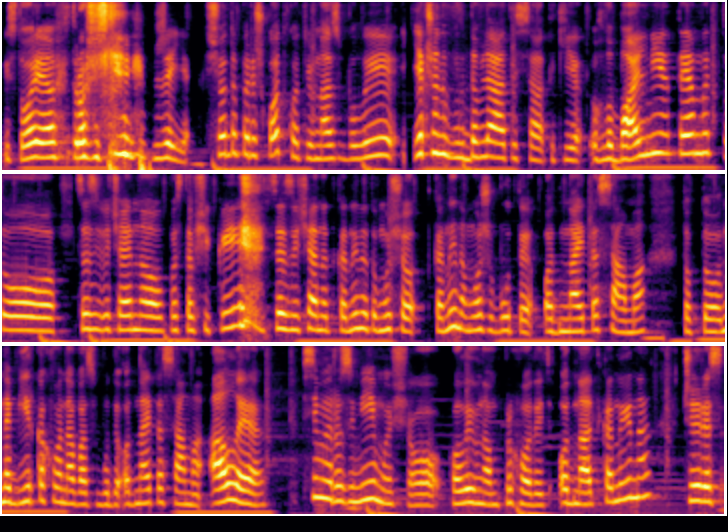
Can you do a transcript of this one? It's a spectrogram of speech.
історія трошечки вже є. Щодо перешкод, котрі в нас були, якщо не вдавлятися такі глобальні теми, то це звичайно поставщики, це звичайно тканина, тому що тканина може бути одна й та сама. Тобто на бірках вона у вас буде одна й та сама, але всі ми розуміємо, що коли нам приходить одна тканина, через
